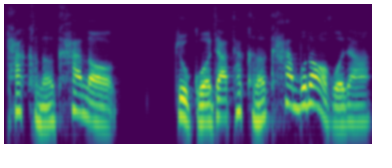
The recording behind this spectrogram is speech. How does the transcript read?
他可能看到。就国家，他可能看不到国家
